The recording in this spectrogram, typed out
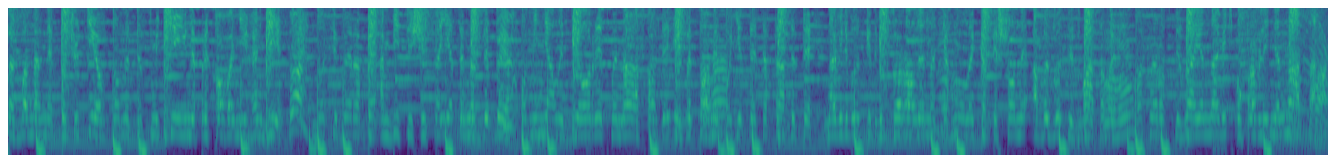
без банальних почуттів Тонете в смітті і неприхованій ганьбі. Досі ви раби амбіцій, що й стаєте на диби. Поміняли біоритми на асфальти і бетони. Боїтеся втратити навіть блискіт від корони. Натягнули капішони, аби злити з масами Вас не розпізнає навіть управління НАСА.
